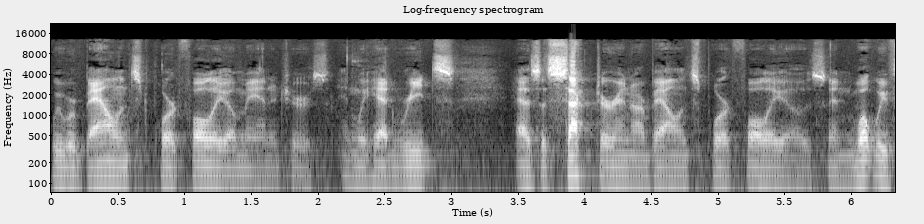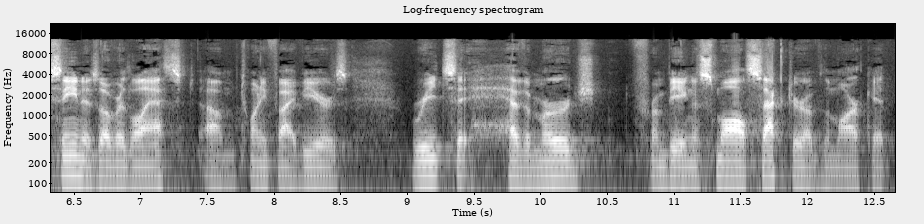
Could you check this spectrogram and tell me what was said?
we were balanced portfolio managers, and we had REITs as a sector in our balanced portfolios. And what we've seen is over the last um, 25 years, REITs have emerged from being a small sector of the market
